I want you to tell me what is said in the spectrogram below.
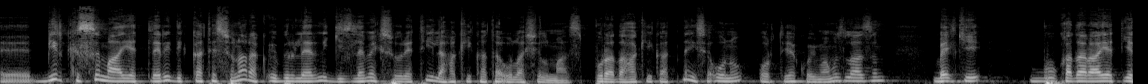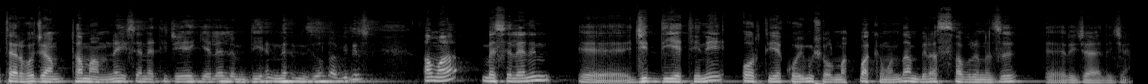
Ee, bir kısım ayetleri dikkate sunarak öbürlerini gizlemek suretiyle hakikata ulaşılmaz. Burada hakikat neyse onu ortaya koymamız lazım. Belki bu kadar ayet yeter hocam tamam neyse neticeye gelelim diyenleriniz olabilir. Ama meselenin e, ciddiyetini ortaya koymuş olmak bakımından biraz sabrınızı e, rica edeceğim.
